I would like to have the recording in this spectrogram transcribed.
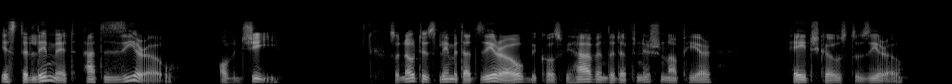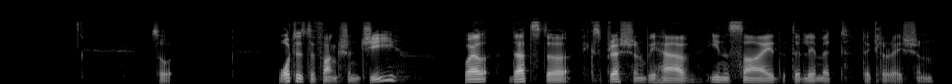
is the limit at zero of g. So notice limit at zero because we have in the definition up here h goes to zero. So what is the function g? Well, that's the expression we have inside the limit declaration.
